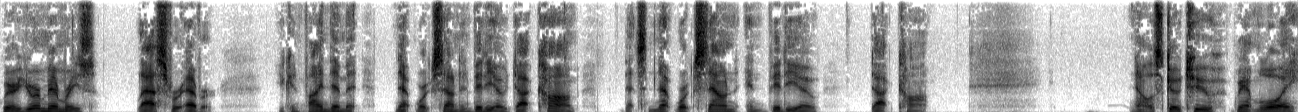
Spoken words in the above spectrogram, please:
where your memories last forever. You can find them at networksoundandvideo.com. That's networksoundandvideo.com. Now let's go to Grant Malloy,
